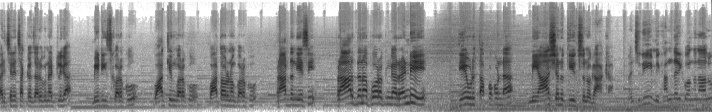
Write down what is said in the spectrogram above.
పరిచర్య చక్కగా జరుగునట్లుగా మీటింగ్స్ కొరకు వాక్యం కొరకు వాతావరణం కొరకు ప్రార్థన చేసి ప్రార్థన పూర్వకంగా రండి. దేవుడు తప్పకుండా మీ ఆశను తీర్చునుగాక. మంచిది. మీకు అందరికి వందనాలు.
